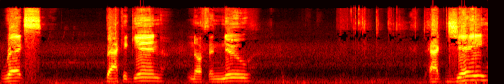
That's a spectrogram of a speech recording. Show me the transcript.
Rex back again. Nothing new. Pack J.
